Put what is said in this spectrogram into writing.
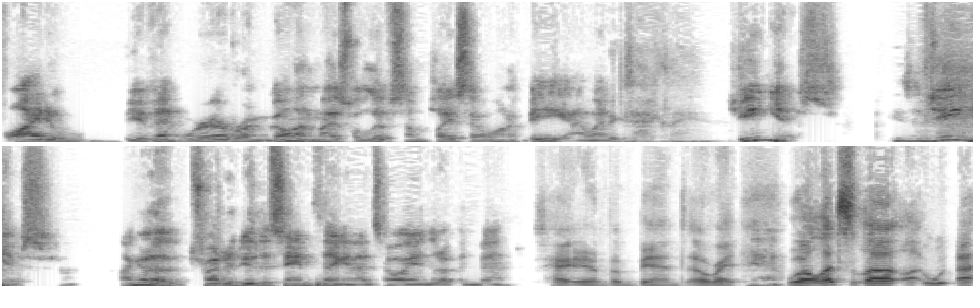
fly to the event wherever I'm going. Might as well live someplace I want to be. And I went, exactly. Genius. He's a genius. I'm going to try to do the same thing, and that's how I ended up in Bend. I ended up in Bend. Oh, right. Yeah. Well, let's. Uh, uh,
